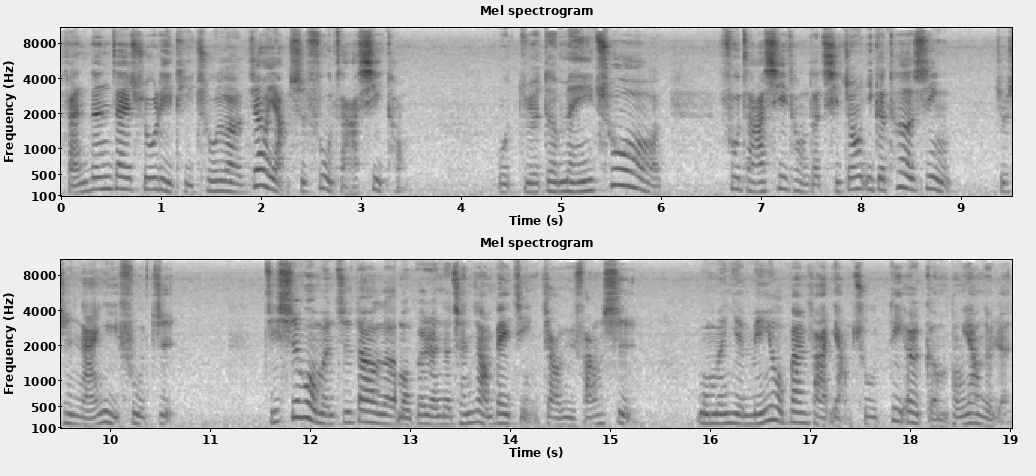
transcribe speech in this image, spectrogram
樊登在书里提出了教养是复杂系统，我觉得没错。复杂系统的其中一个特性就是难以复制。即使我们知道了某个人的成长背景、教育方式，我们也没有办法养出第二个同样的人。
